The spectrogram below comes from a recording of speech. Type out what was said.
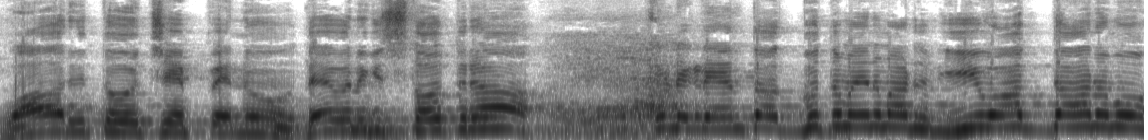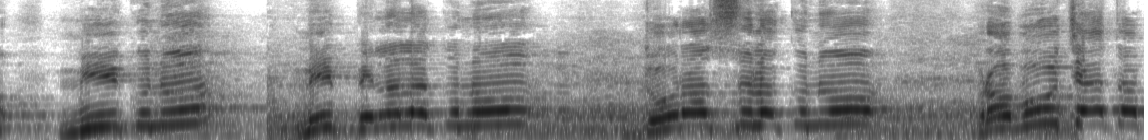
వారితో చెప్పెను. దేవునికి స్తోత్రం. చూడండి ఇక్కడ ఎంతో అద్భుతమైన మాట. ఈ వాగ్దానము మీకును మీ పిల్లలకును దురస్సులకును ప్రభు చేత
